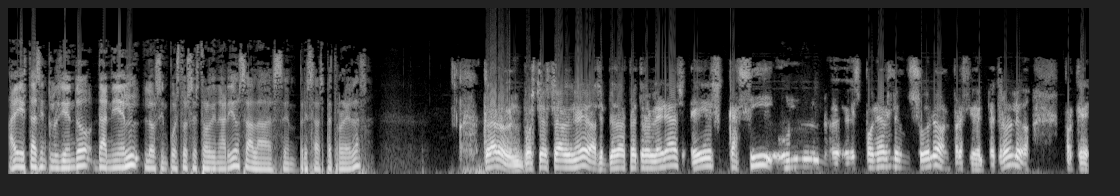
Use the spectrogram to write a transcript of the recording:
Ahí estás incluyendo, Daniel, los impuestos extraordinarios a las empresas petroleras. Claro, el impuesto extraordinario a las empresas petroleras es casi un, es ponerle un suelo al precio del petróleo, porque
